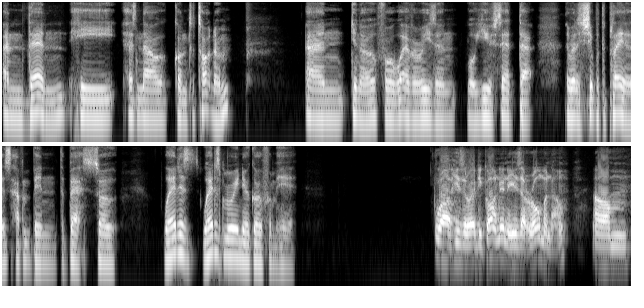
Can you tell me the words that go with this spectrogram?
and then he has now gone to Tottenham. And, you know, for whatever reason, well, you've said that the relationship with the players haven't been the best. So where does where does Mourinho go from here? Well, he's already gone in. He's at Roma now. Um,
